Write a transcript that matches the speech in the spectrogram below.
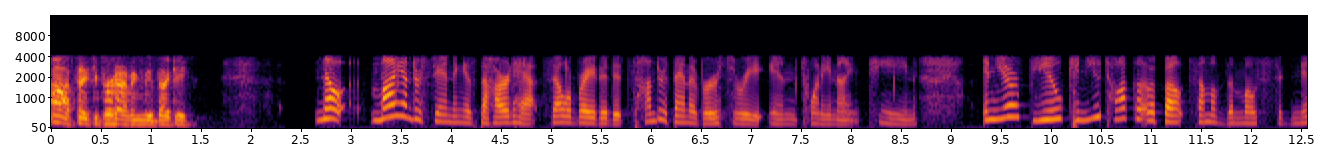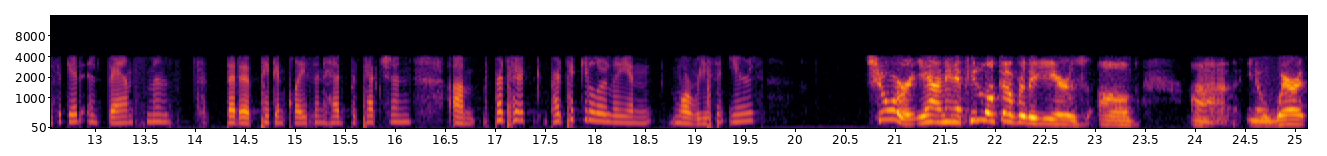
Ah, thank you for having me, Becky. Now, my understanding is the hard hat celebrated its 100th anniversary in 2019. In your view, can you talk about some of the most significant advancements that have taken place in head protection, um, partic- particularly in more recent years? Sure. Yeah. I mean, if you look over the years of, uh, you know, where it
